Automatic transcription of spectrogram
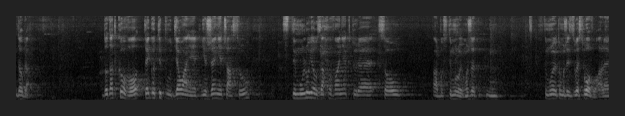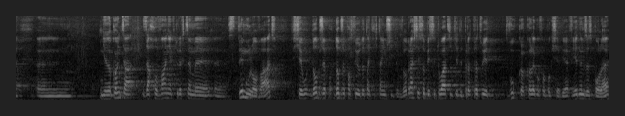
Dobra. Dodatkowo tego typu działania, jak mierzenie czasu, stymulują zachowania, które są, albo stymulują, może mm, stymulują to może jest złe słowo, ale nie do końca zachowania, które chcemy e, stymulować, się dobrze, dobrze pasują do takich timesheetów. Wyobraźcie sobie sytuację, kiedy pra, pracuje dwóch ko- kolegów obok siebie w jednym zespole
